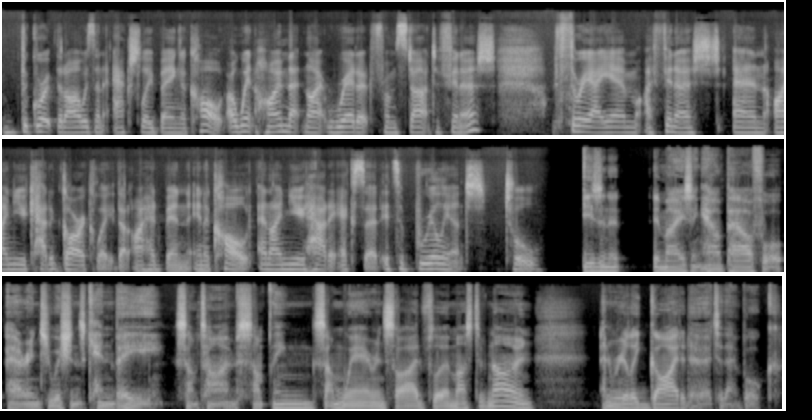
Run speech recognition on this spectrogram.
the group that I was in actually being a cult. I went home that night, read it from start to finish. 3 a.m., I finished, and I knew categorically that I had been in a cult and I knew how to exit. It's a brilliant tool. Isn't it amazing how powerful our intuitions can be sometimes? Something somewhere inside Fleur must have known and really guided her to that book.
